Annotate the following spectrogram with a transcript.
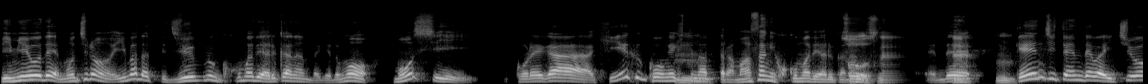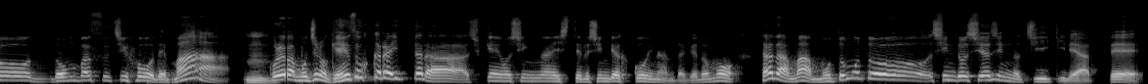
微妙でもちろん今だって十分ここまでやるかなんだけどももしこれがキエフ攻撃となったらまさにここまでやるかな、うん、そうですねで、うん、現時点では一応ドンバス地方でまあ、うん、これはもちろん原則から言ったら主権を侵害している侵略行為なんだけどもただまあもともと親ロシア人の地域であって、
